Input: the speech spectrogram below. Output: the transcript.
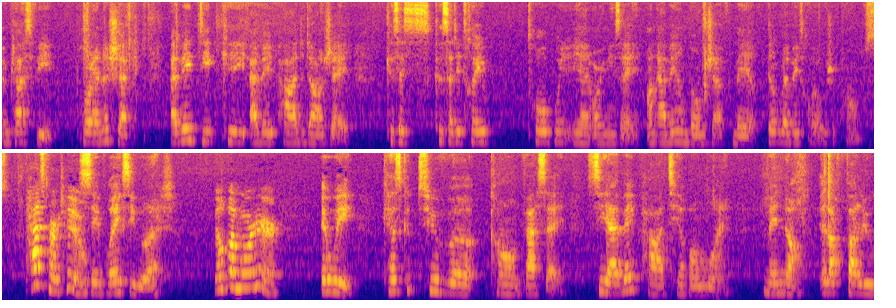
une place vide. Pour un chef avait dit qu'il n'y avait pas de danger, que c'était très trop bien organisé. On avait un bon chef, mais il rêvait trop, je pense. Passepartout, C'est vrai si vous êtes. il va mourir. Et oui, qu'est-ce que tu veux qu'on fasse? S'il n'y avait pas au moins? Mais non, il a fallu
